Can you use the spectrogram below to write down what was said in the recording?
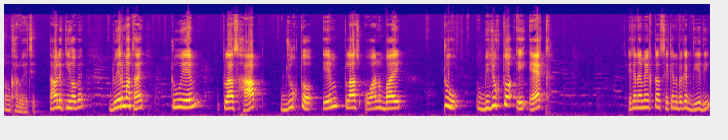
সংখ্যা রয়েছে। তাহলে কি হবে? দুইয়ের মাথায় টু এম প্লাস হাফ যুক্ত m plus one by two বিযুক্ত এই এক, এখানে আমি একটা সেকেন্ড ব্র্যাকেট দিয়ে দিই,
